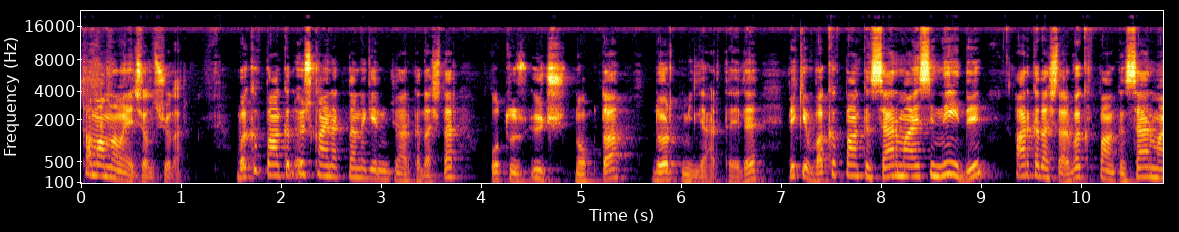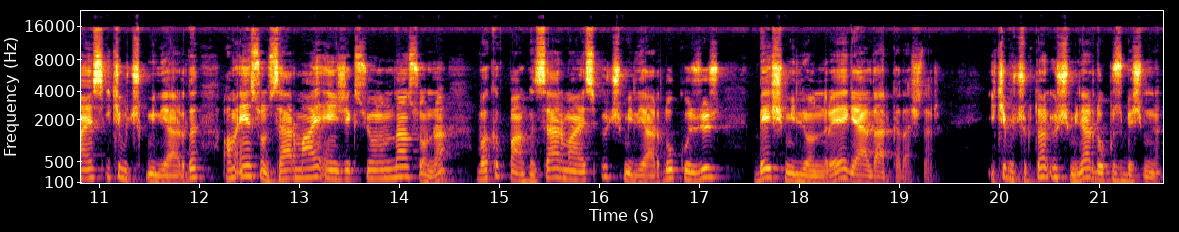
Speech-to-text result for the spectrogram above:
tamamlamaya çalışıyorlar. Vakıfbank'ın öz kaynaklarına gelince arkadaşlar 33.4 milyar TL. Peki Vakıfbank'ın sermayesi neydi? Arkadaşlar Vakıfbank'ın sermayesi 2,5 milyardı ama en son sermaye enjeksiyonundan sonra Vakıfbank'ın sermayesi 3 milyar 905 milyon liraya geldi arkadaşlar. 2,5'tan 3 milyar 905 milyon.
